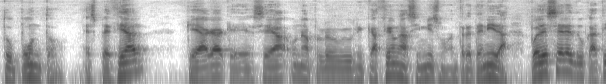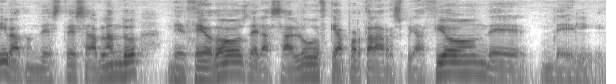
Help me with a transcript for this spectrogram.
tu punto especial que haga que sea una publicación a sí mismo entretenida. Puede ser educativa, donde estés hablando del CO2, de la salud que aporta la respiración, de, de,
